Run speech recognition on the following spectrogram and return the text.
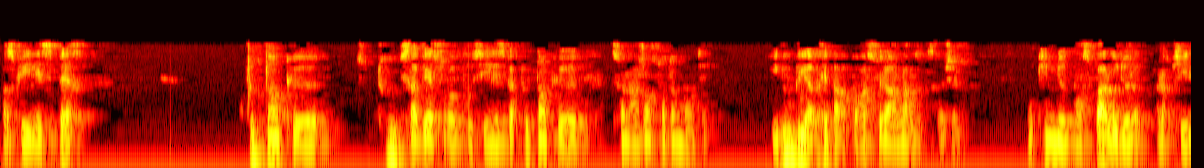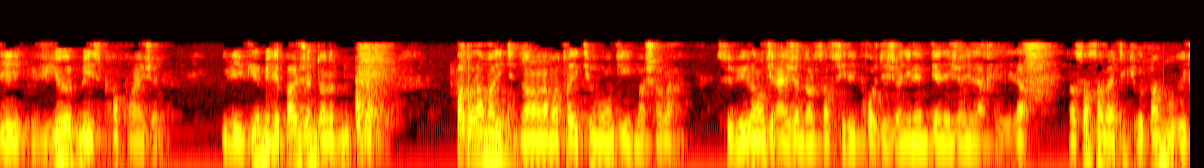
Parce qu'il espère tout le temps que toute sa vie se repousse et il espère tout le temps que son argent soit augmenté. Il oublie après par rapport à cela Allah Donc il ne pense pas à l'au-delà. Alors qu'il est vieux, mais il se prend pour un jeune. Il est vieux, mais il n'est pas jeune dans notre Pas dans la, mentalité, dans la mentalité où on dit, machallah, ce vieux-là, on dirait un jeune dans le sens il est proche des jeunes, il aime bien les jeunes, il est là. Dans le sens en vérité qu'il ne veut pas mourir.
